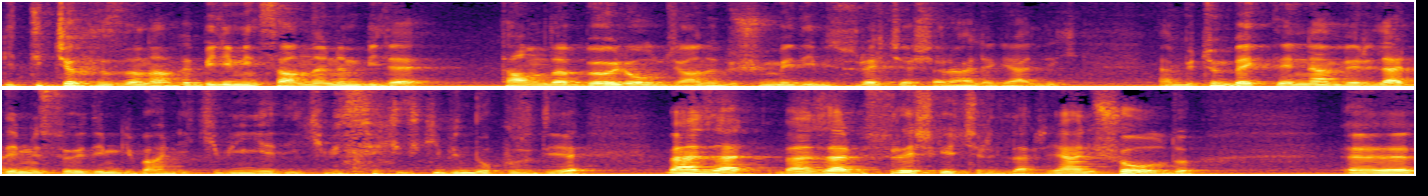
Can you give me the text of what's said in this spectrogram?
gittikçe hızlanan ve bilim insanlarının bile tam da böyle olacağını düşünmediği bir süreç yaşar hale geldik. Yani bütün beklenilen veriler demin söylediğim gibi hani 2007, 2008, 2009 diye benzer benzer bir süreç geçirdiler. Yani şu oldu. E,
